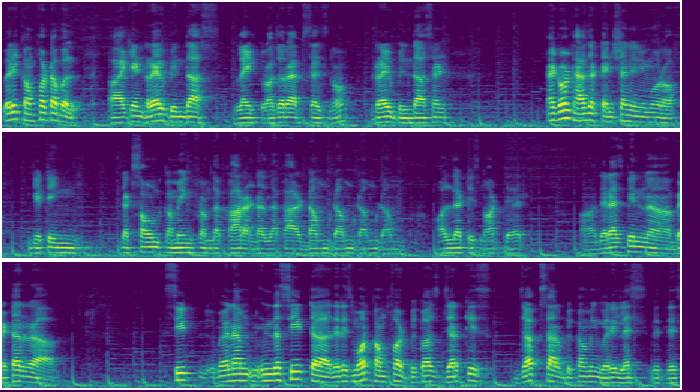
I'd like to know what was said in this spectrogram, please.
very comfortable. I can drive bindas like Roger AB says no. Drive bindas and I don't have the tension anymore of getting that sound coming from the car under the car dum dum dum dum all that is not there. Uh, there has been uh, better uh, seat when i'm in the seat uh, there is more comfort because jerk is jerks are becoming very less with this.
